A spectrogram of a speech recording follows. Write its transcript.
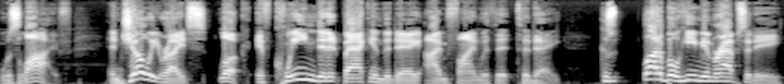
was live. And Joey writes, look, if Queen did it back in the day, I'm fine with it today. Because a lot of Bohemian Rhapsody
